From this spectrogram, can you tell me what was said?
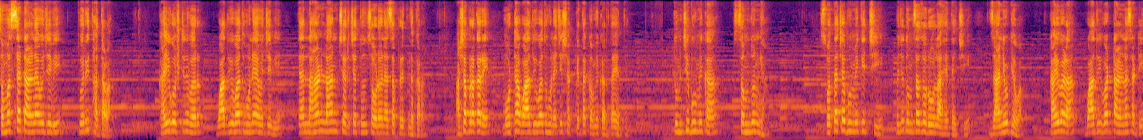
समस्या टाळण्याऐवजी त्वरित हाताळा. काही गोष्टींवर वादविवाद होण्याऐवजी त्या लहान लहान चर्चेतून सोडवण्याचा प्रयत्न करा. अशा प्रकारे मोठा वादविवाद होण्याची शक्यता कमी करता येते. तुमची भूमिका समजून घ्या. स्वतःच्या भूमिकेची म्हणजे तुमचा जो रोल आहे त्याची जाणीव ठेवा. काही वेळा वादविवाद टाळण्यासाठी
